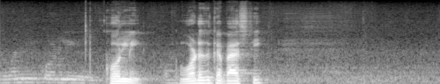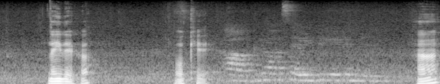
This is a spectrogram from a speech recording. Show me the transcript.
The one in Conley. Kohli. What is the capacity? नहीं देखा okay Agra, 78 ml. हाँ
